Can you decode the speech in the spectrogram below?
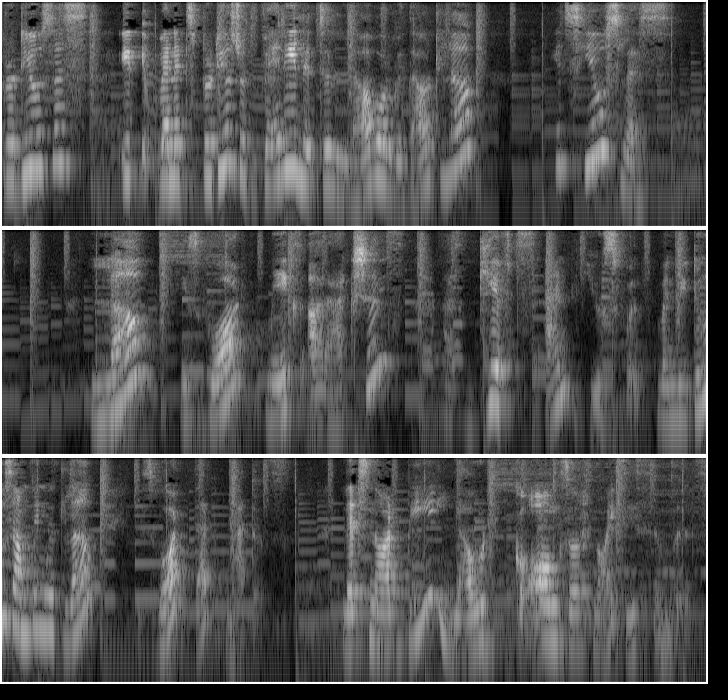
produces it when it's produced with very little love or without love, it's useless. Love is what makes our actions as gifts and useful. When we do something with love, is what that matters. Let's not be loud gongs or noisy cymbals.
